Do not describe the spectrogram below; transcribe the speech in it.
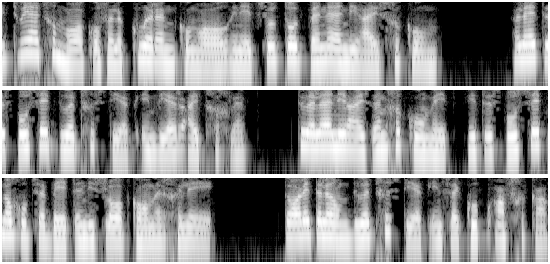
Die twee het gemaakt of hulle koring kom haal en het so tot binnen in die huis gekom. Hulle het is Boset doodgesteek en weer uitgeglip. Toe hulle in die huis ingekom het, het is Boset nog op zijn bed in die slaapkamer gelee. Daar het hulle om doodgesteek en sy kop afgekap.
